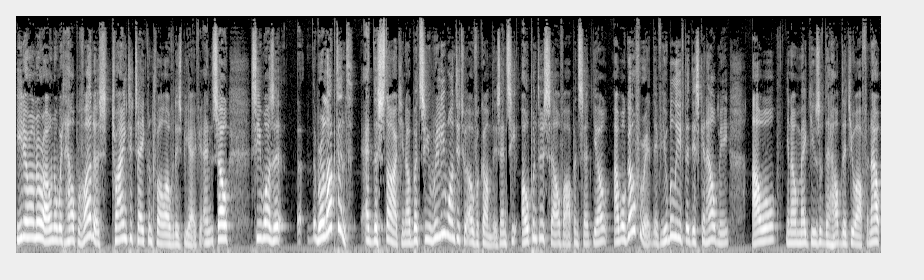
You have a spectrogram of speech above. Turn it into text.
either on her own or with help of others, trying to take control over this behavior. And so she was a, a reluctant at the start, you know, but she really wanted to overcome this. And she opened herself up and said, Yo, I will go for it. If you believe that this can help me, I will, you know, make use of the help that you offer. Now,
